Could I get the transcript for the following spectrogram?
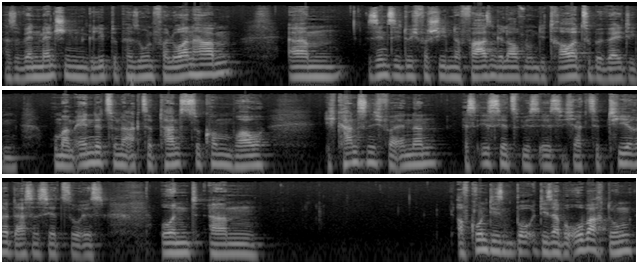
Also wenn Menschen eine geliebte Person verloren haben, ähm, sind sie durch verschiedene Phasen gelaufen, um die Trauer zu bewältigen, um am Ende zu einer Akzeptanz zu kommen, wow, ich kann es nicht verändern, es ist jetzt, wie es ist, ich akzeptiere, dass es jetzt so ist. Und ähm, aufgrund diesen, dieser Beobachtung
